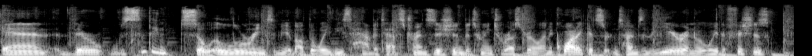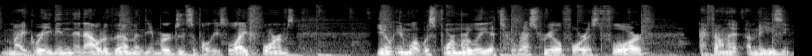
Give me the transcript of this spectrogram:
And there was something so alluring to me about the way these habitats transition between terrestrial and aquatic at certain times of the year, and the way the fishes migrate in and out of them, and the emergence of all these life forms. You know, in what was formerly a terrestrial forest floor, I found that amazing.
